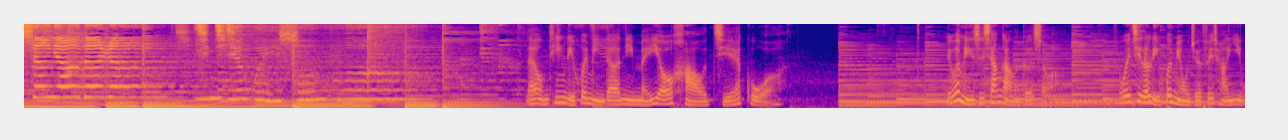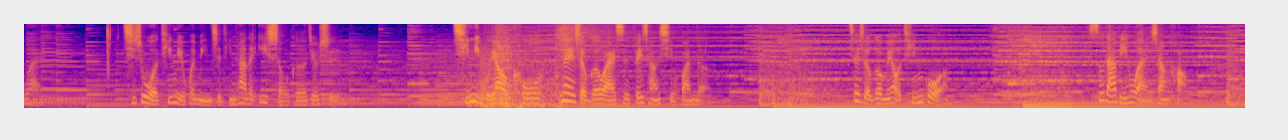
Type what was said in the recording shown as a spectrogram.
想要的人，切回忆录。来，我们听李慧敏的《你没有好结果》。李慧敏是香港的歌手啊。我会记得李慧敏，我觉得非常意外。其实我听李慧敏只听她的一首歌，就是《请你不要哭》，那首歌我还是非常喜欢的。这首歌没有听过。苏打饼，晚上好。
